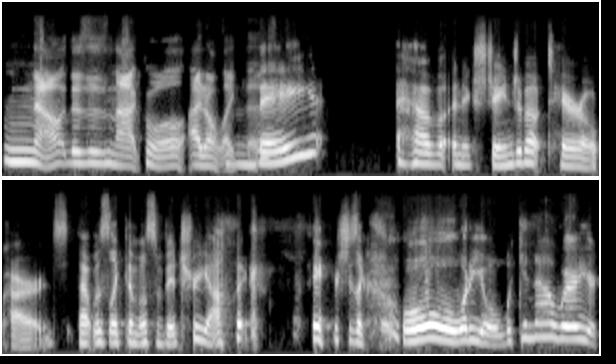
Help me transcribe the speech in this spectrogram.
No, this is not cool. I don't like this. They have an exchange about tarot cards. That was like the most vitriolic She's like, "Oh, what are you a Wiccan now? Where are your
